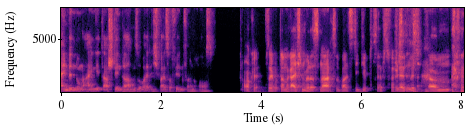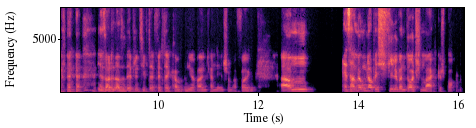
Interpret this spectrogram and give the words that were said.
Einbindungen eingeht, da stehen Daten, soweit ich weiß, auf jeden Fall noch aus. Okay, sehr gut. Dann reichen wir das nach, sobald es die gibt, selbstverständlich. Ähm, ihr solltet also definitiv der FinTech Company auf allen Kanälen schon mal folgen. Ähm, Jetzt haben wir unglaublich viel über den deutschen Markt gesprochen.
